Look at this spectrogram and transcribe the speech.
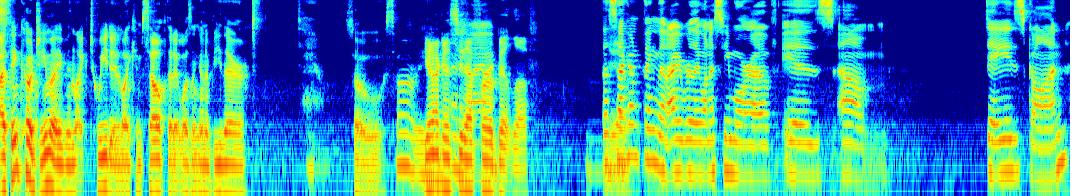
I s- think Kojima even like tweeted like himself that it wasn't going to be there. Damn. So sorry. You're not gonna see that for a bit, love. The Yeah. second thing that I really want to see more of is um, Days Gone.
